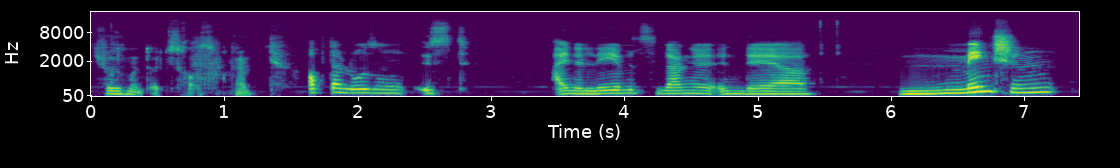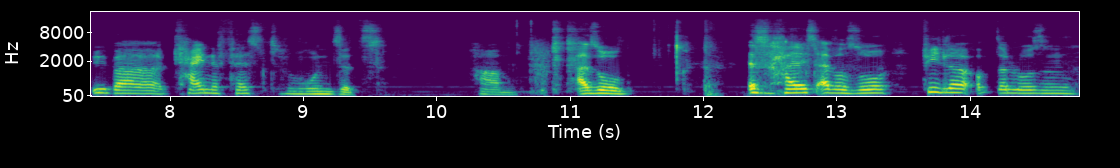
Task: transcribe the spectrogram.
Ich versuche mal Deutsch rauszukommen. Obdachlosen ist eine lebenslange, in der Menschen über keine Festwohnsitz haben. Also, es heißt einfach so, viele Obdachlosen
